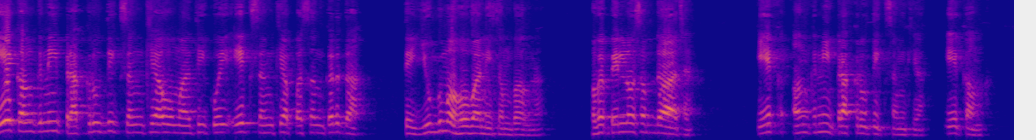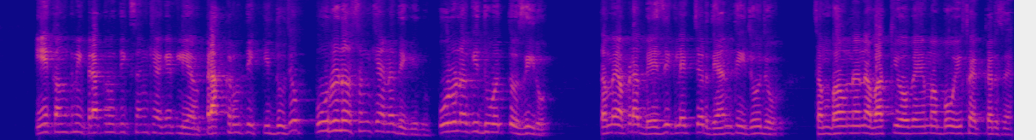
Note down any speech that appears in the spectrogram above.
એક અંકની પ્રાકૃતિક સંખ્યાઓમાંથી કોઈ એક સંખ્યા પસંદ કરતા તે યુગ્મ હોવાની સંભાવના. હવે પહેલો શબ્દ આ છે. એક અંકની પ્રાકૃતિક સંખ્યા. એક અંક. એક અંકની પ્રાકૃતિક સંખ્યા કેટલી આવે? પ્રાકૃતિક કીધું છે પૂર્ણ સંખ્યા નથી કીધું. પૂર્ણ કીધું હોત તો ઝીરો તમે આપણા બેઝિક લેક્ચર ધ્યાનથી જોજો. સંભાવનાના વાક્યો હવે એમાં બહુ ઇફેક્ટ કરશે.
